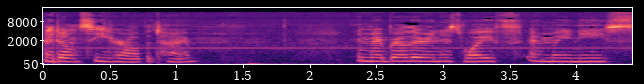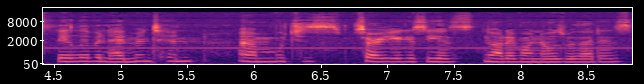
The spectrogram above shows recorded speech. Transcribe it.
I don't see her all the time. And my brother and his wife and my niece, they live in Edmonton, um, which is sorry, I guess you guys not everyone knows where that is,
